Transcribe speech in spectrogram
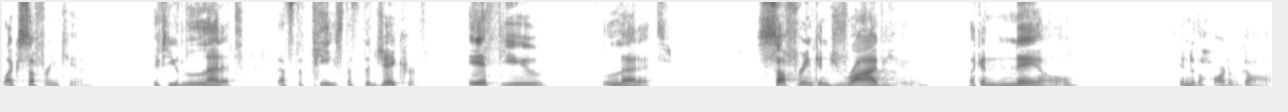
like suffering can. If you let it, that's the peace, that's the J curve. If you let it, suffering can drive you like a nail into the heart of God.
